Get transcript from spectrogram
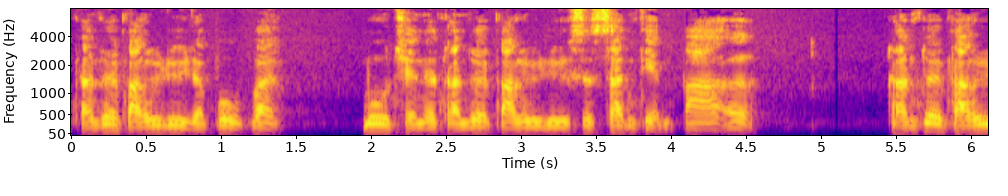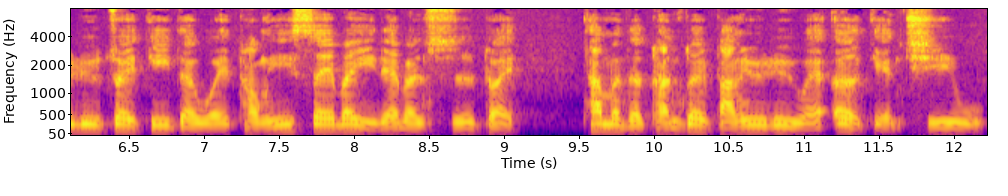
团队防御率的部分，目前的团队防御率是三点八二。团队防御率最低的为统一 Seven Eleven 师队，他们的团队防御率为二点七五。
